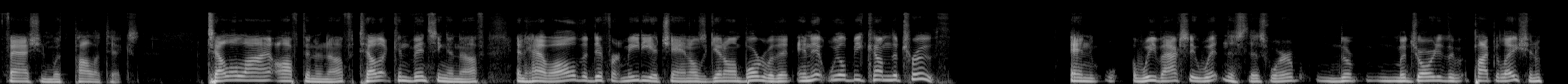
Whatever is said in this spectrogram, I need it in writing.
fashion with politics. Tell a lie often enough, tell it convincing enough, and have all the different media channels get on board with it, and it will become the truth. And we've actually witnessed this where the majority of the population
